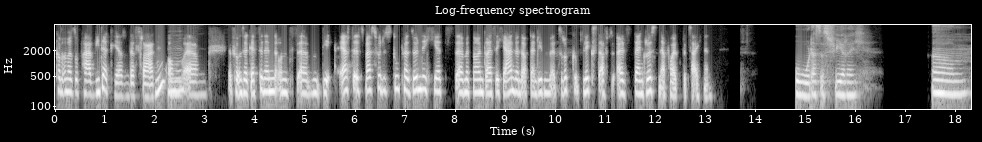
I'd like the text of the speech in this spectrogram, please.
kommen immer so paar wiederkehrende Fragen um, mhm. ähm, für unsere Gästinnen. Und ähm, die erste ist, was würdest du persönlich jetzt äh, mit 39 Jahren, wenn du auf dein Leben äh, zurückblickst, auf, als deinen größten Erfolg bezeichnen? Oh, das ist schwierig. Ähm,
